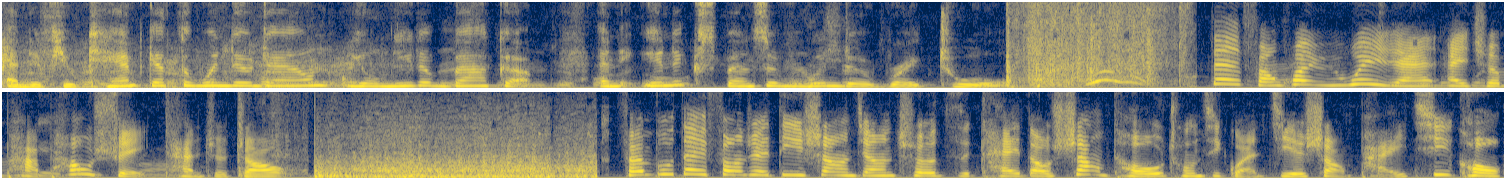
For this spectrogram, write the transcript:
And if you can't get the window down, you'll need a backup, an inexpensive window break tool. 防患于未然，爱车怕泡水，看这招。帆布袋放在地上，将车子开到上头，充气管接上排气孔，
